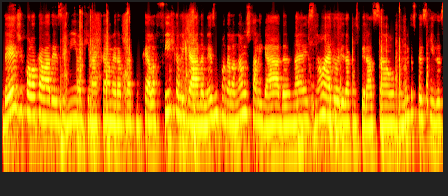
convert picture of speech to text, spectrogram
Desde colocar o adesivinho aqui na câmera para porque ela fica ligada, mesmo quando ela não está ligada, né? Isso não é teoria da conspiração, tem muitas pesquisas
